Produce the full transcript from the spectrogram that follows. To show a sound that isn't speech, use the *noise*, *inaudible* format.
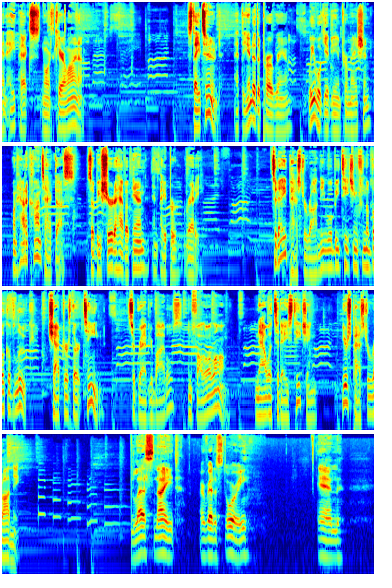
in Apex, North Carolina. Stay tuned. At the end of the program, we will give you information on how to contact us, so be sure to have a pen and paper ready. Today, Pastor Rodney will be teaching from the book of Luke, chapter 13. So grab your Bibles and follow along. Now, with today's teaching, here's Pastor Rodney. Last night, I read a story, and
